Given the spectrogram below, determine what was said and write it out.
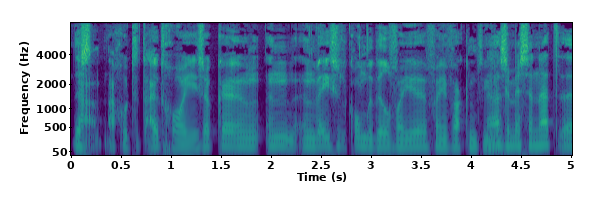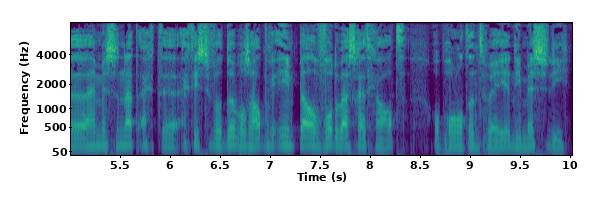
Dus ja, nou goed, het uitgooien is ook eh, een, een, een wezenlijk onderdeel van je, van je vak Ja, natuurlijk. ze missen net, eh, hij miste net echt, eh, echt iets te veel dubbels. Hij had nog één pijl voor de wedstrijd gehad op 102 en die miste die.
